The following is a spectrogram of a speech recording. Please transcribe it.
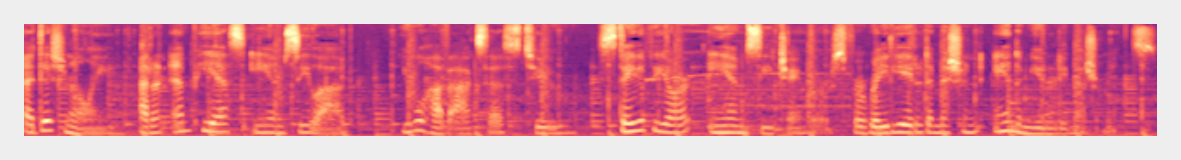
Additionally, at an MPS EMC lab, you will have access to state of the art EMC chambers for radiated emission and immunity measurements,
